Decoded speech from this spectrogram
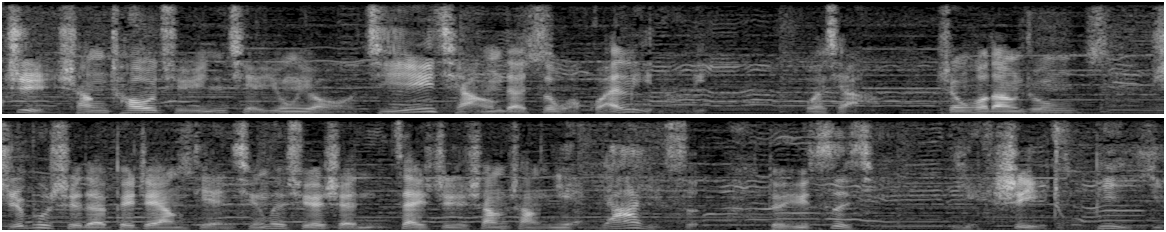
智商超群且拥有极强的自我管理能力。我想。生活当中，时不时的被这样典型的学神在智商上碾压一次，对于自己也是一种裨益。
